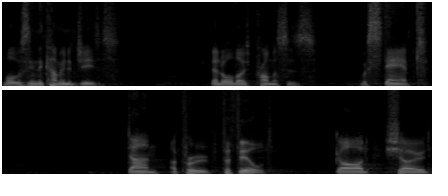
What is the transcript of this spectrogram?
What was in the coming of Jesus? that all those promises were stamped, done, approved, fulfilled. God showed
